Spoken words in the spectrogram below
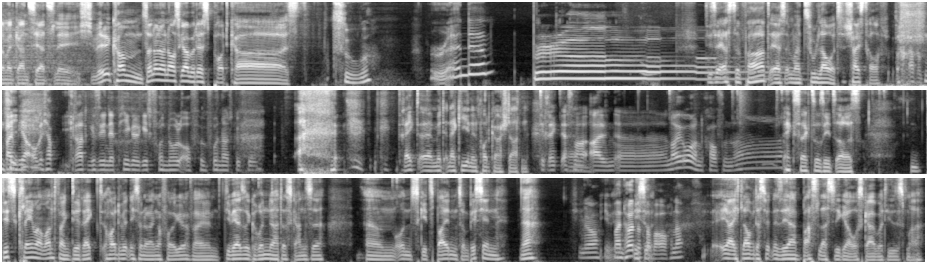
damit ganz herzlich willkommen zu einer neuen Ausgabe des Podcasts Zu Random Bro. Dieser erste Part, er ist immer zu laut. Scheiß drauf. Aber bei mir auch. Ich habe gerade gesehen, der Pegel geht von 0 auf 500 geflogen. Direkt äh, mit Energie in den Podcast starten. Direkt erstmal Ähm. allen äh, neue Ohren kaufen. Ne? Exakt so sieht's aus. Disclaimer am Anfang direkt. Heute wird nicht so eine lange Folge, weil diverse Gründe hat das Ganze. Ähm, uns geht's beiden so ein bisschen, ne? Ja, man hört es so- aber auch, ne? Ja, ich glaube, das wird eine sehr basslastige Ausgabe dieses Mal.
